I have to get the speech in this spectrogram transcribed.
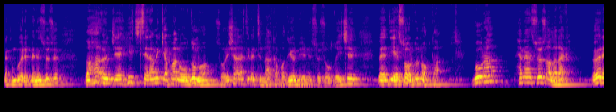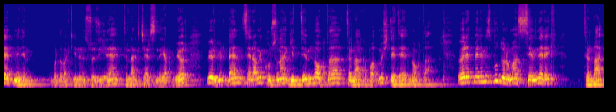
bakın bu öğretmenin sözü, daha önce hiç seramik yapan oldu mu? Soru işareti ve tırnağı kapatıyor birinin sözü olduğu için ve diye sordu nokta. Buğra hemen söz alarak öğretmenim Burada bak yine sözü yine tırnak içerisinde yapılıyor. Virgül ben seramik kursuna gittim nokta tırnağı kapatmış dedi nokta. Öğretmenimiz bu duruma sevinerek tırnak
